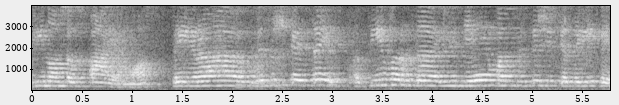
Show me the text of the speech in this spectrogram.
grinosios pajamos. Tai yra visiškai taip, apyvarta, judėjimas, visi šitie dalykai.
